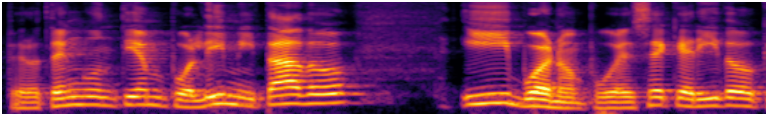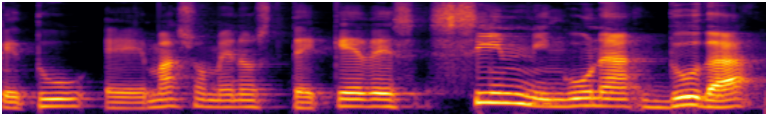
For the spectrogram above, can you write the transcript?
pero tengo un tiempo limitado y bueno, pues he querido que tú eh, más o menos te quedes sin ninguna duda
